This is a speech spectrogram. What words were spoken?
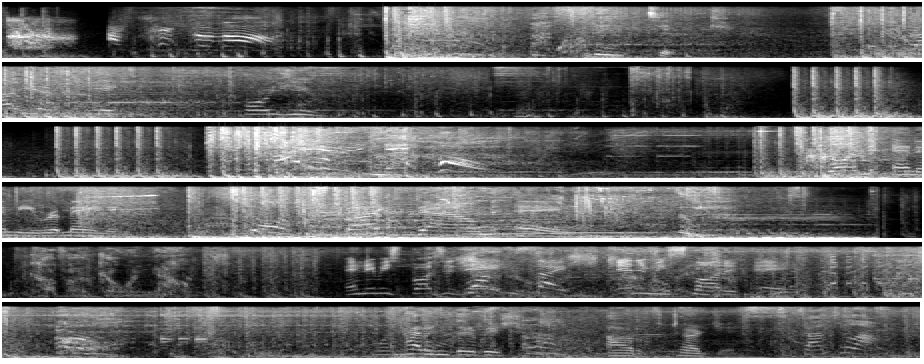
I take them out. pathetic. Barrier created. For you. In! One enemy remaining. Spike down A. Cover going. Enemy spotted A. Sight. Enemy spotted A. Cutting their vision. Out of charges. Satchel out.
